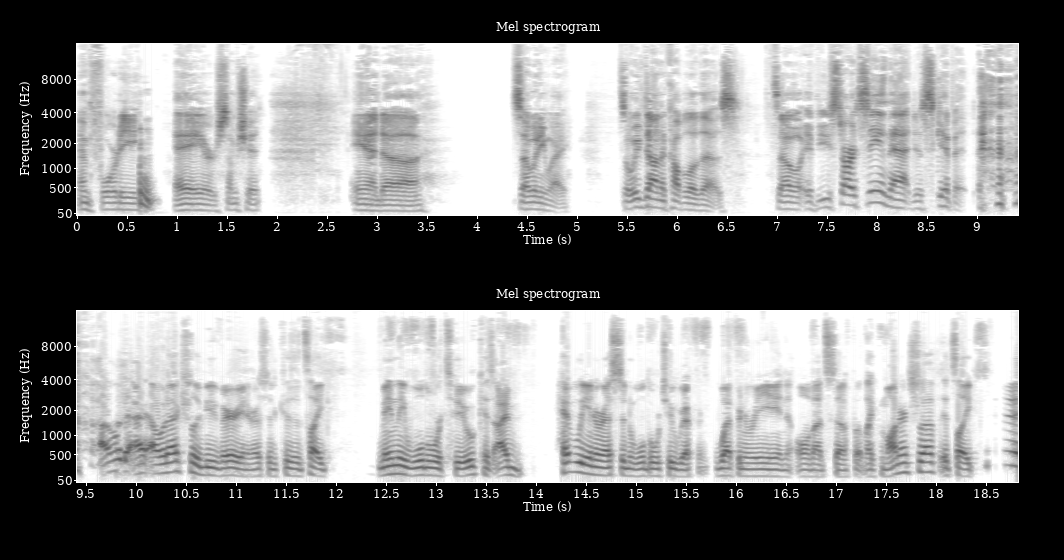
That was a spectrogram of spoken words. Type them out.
M40A or some shit. And, uh, so anyway, so we've done a couple of those. So if you start seeing that, just skip it. I would. I, would actually be very interested because it's like mainly World War II. Because I'm heavily interested in World War II weapon, weaponry and all that stuff. But like modern stuff, it's like eh,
